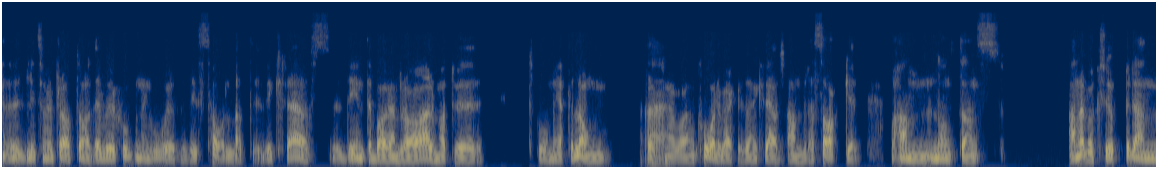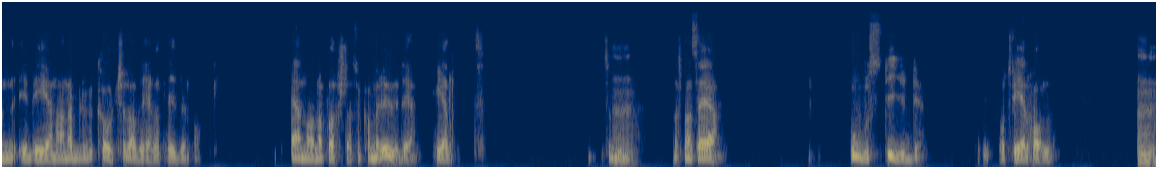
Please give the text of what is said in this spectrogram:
lite som vi pratade om, att evolutionen går åt ett visst håll. Att det krävs, det är inte bara en bra arm att du är två meter lång för att kunna vara en quarterback, utan det krävs andra saker. Och han någonstans, han har vuxit upp i den idén, han har blivit coachad av det hela tiden och en av de första som kommer ur det helt, som, mm. vad ska man säga, ostyrd åt fel håll. Mm.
